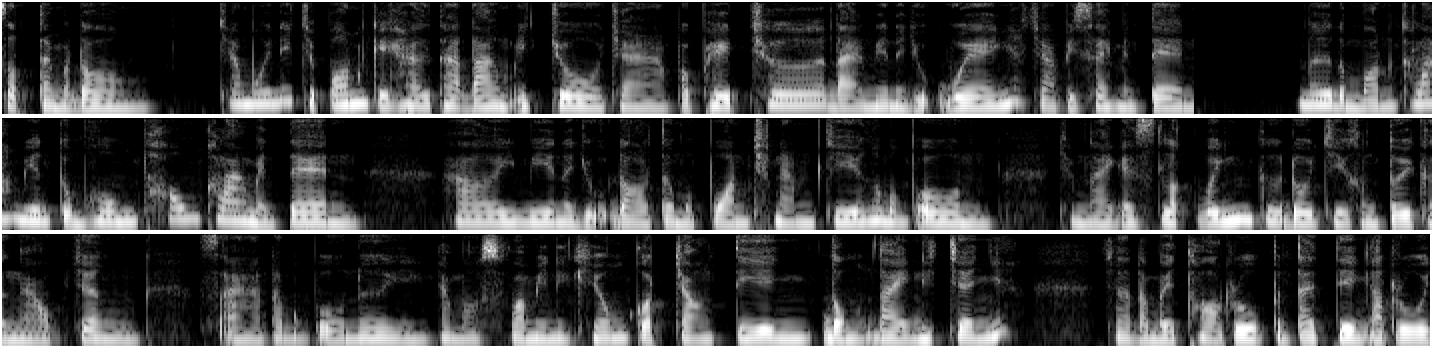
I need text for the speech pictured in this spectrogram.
សុទ្ធតែម្ដងចាមួយនេះជប៉ុនគេហៅថាដើមអ៊ីជូចាប្រភេទឈើដែលមានអាយុវែងចាពិសេសមែនទែន នៅតំបន់ខ្លះមានទំហំធំខ្លាំងមែនទែនហើយមានអាយុដល់ទៅ1000ឆ្នាំជាងបងប្អូន ចំណែកឯស្លឹកវិញគឺដូចជាកន្ទុយកងោកចឹងស្អាតណាបងប្អូនអើយចាំមកស្វាមីនេះខ្ញុំគាត់ចង់ទាញដុំដៃនេះចេញចាដើម្បីថតរូបប៉ុន្តែទាញអត់រួច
